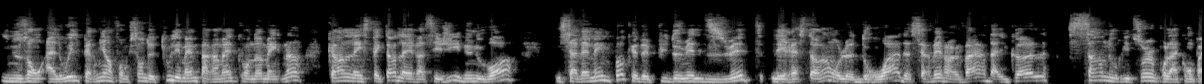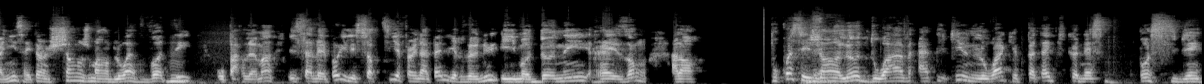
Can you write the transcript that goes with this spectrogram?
ils nous ont alloué le permis en fonction de tous les mêmes paramètres qu'on a maintenant. Quand l'inspecteur de la RACJ est venu nous voir, il savait même pas que depuis 2018, les restaurants ont le droit de servir un verre d'alcool sans nourriture pour la compagnie. Ça a été un changement de loi voté hmm. au Parlement. Il savait pas, il est sorti, il a fait un appel, il est revenu et il m'a donné raison. Alors, pourquoi ces gens-là doivent appliquer une loi que peut-être qu'ils connaissent pas si bien.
